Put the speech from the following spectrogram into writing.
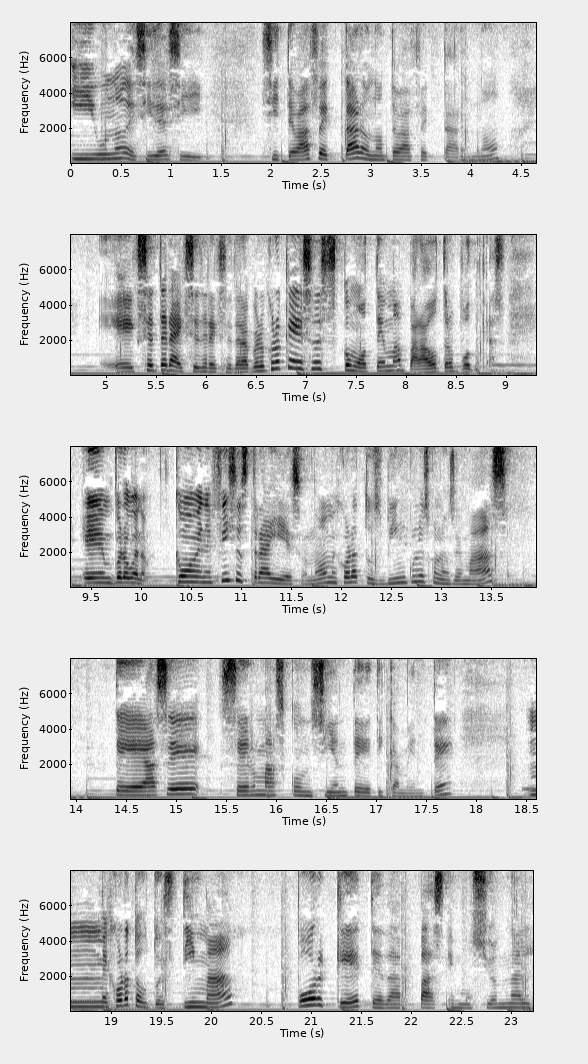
y uno decide si si te va a afectar o no te va a afectar, ¿no? Etcétera, etcétera, etcétera. Pero creo que eso es como tema para otro podcast. Em, pero bueno, como beneficios trae eso, ¿no? Mejora tus vínculos con los demás, te hace ser más consciente éticamente, mm, mejora tu autoestima porque te da paz emocional.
